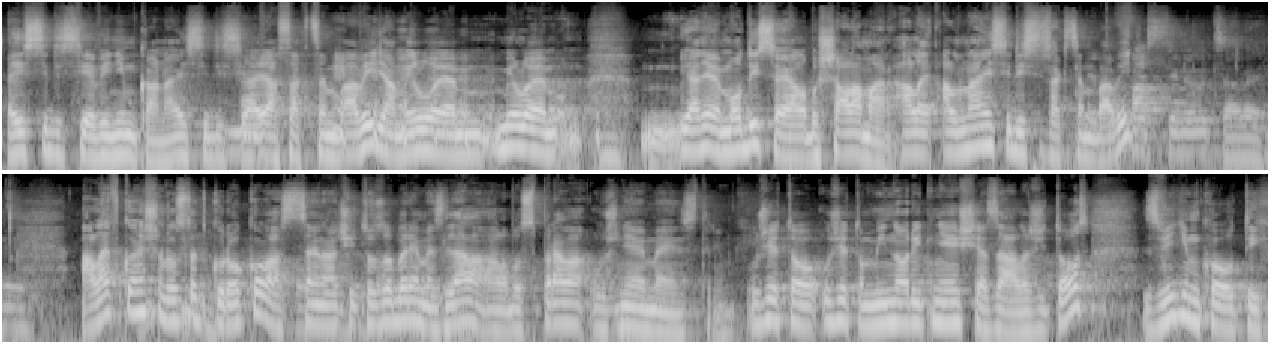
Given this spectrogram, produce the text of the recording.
ACDC je výnimka. Na ACDC no. a ja sa chcem baviť a milujem, milujem ja neviem, Odyssey alebo Šalamar, ale, ale na ACDC sa chcem je baviť. Ale v konečnom dôsledku roková scéna, či to zoberieme zľava alebo sprava, už nie je mainstream. Už je to, už je to minoritnejšia záležitosť s výnimkou tých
